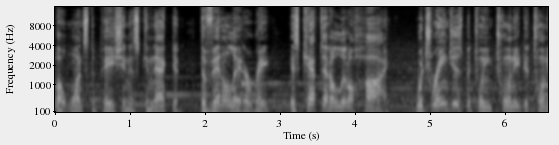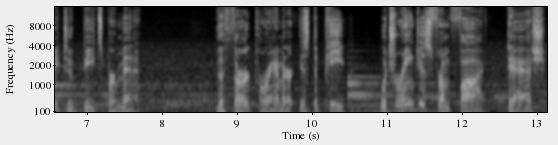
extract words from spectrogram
But once the patient is connected, the ventilator rate is kept at a little high, which ranges between 20 to 22 beats per minute. The third parameter is the PEEP, which ranges from 5-1 OCM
